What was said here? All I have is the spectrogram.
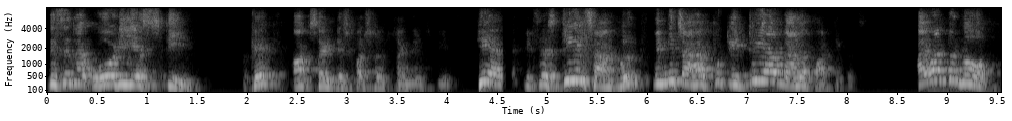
This is an ODS steel. Okay, oxide dispersion strengthened steel. Here, it's a steel sample in which I have put yttria nanoparticles. I want to know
